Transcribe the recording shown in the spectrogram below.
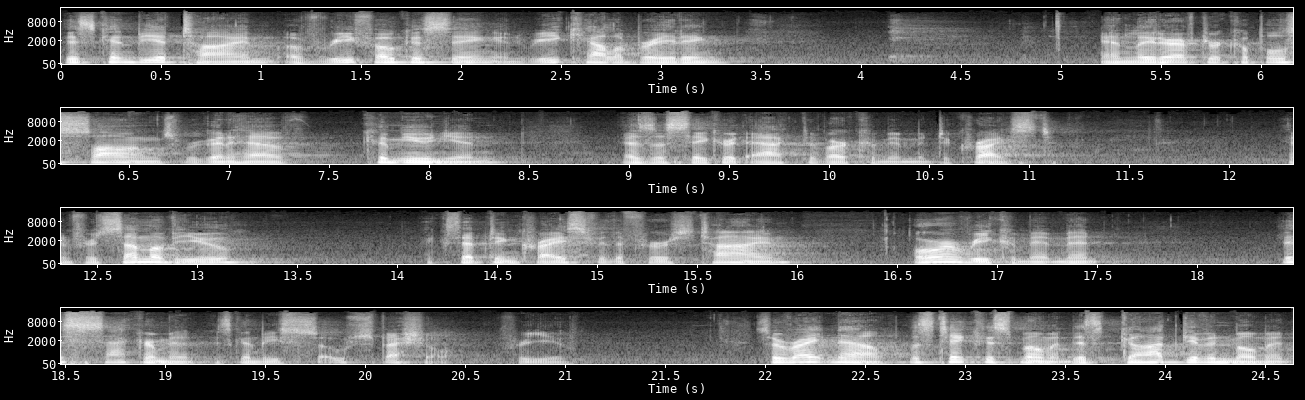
this can be a time of refocusing and recalibrating. And later, after a couple of songs, we're going to have communion as a sacred act of our commitment to Christ. And for some of you, accepting Christ for the first time or a recommitment, this sacrament is going to be so special for you. So, right now, let's take this moment, this God given moment,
